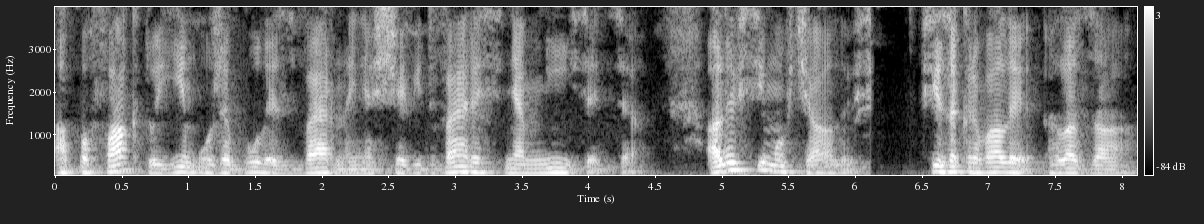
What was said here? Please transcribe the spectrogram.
А по факту їм уже були звернення ще від вересня місяця. Але всі мовчали, всі, всі закривали глаза.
